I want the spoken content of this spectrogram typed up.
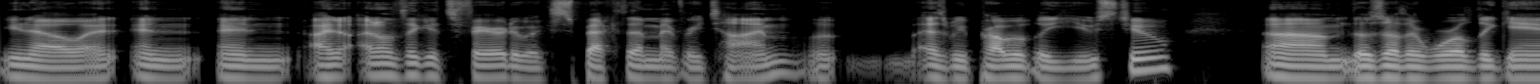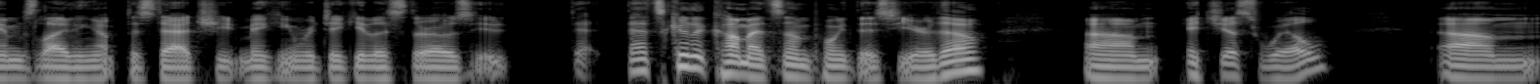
you know, and and, and I, I don't think it's fair to expect them every time, uh, as we probably used to. Um, those other worldly games, lighting up the stat sheet, making ridiculous throws. It, that that's going to come at some point this year, though. Um, it just will. Um,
